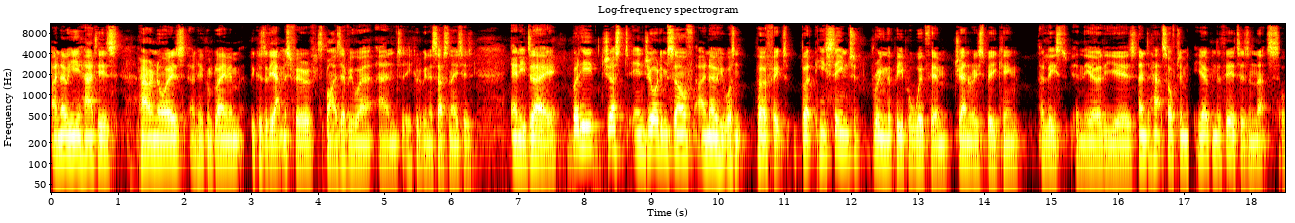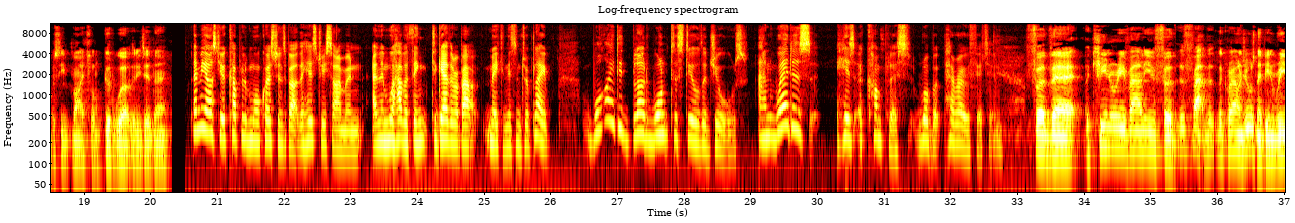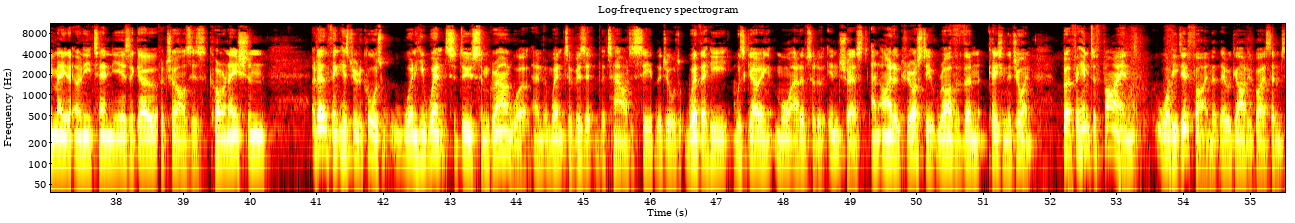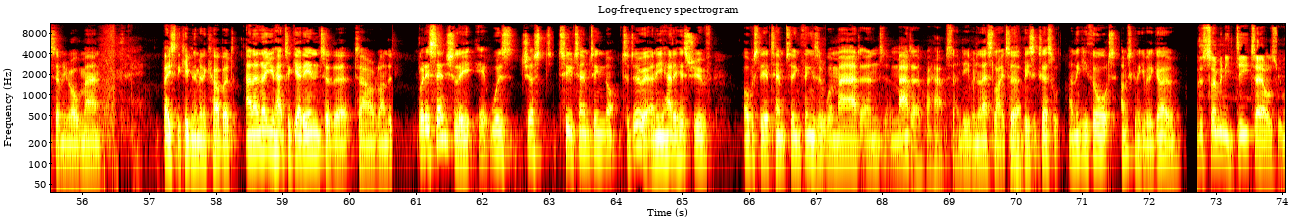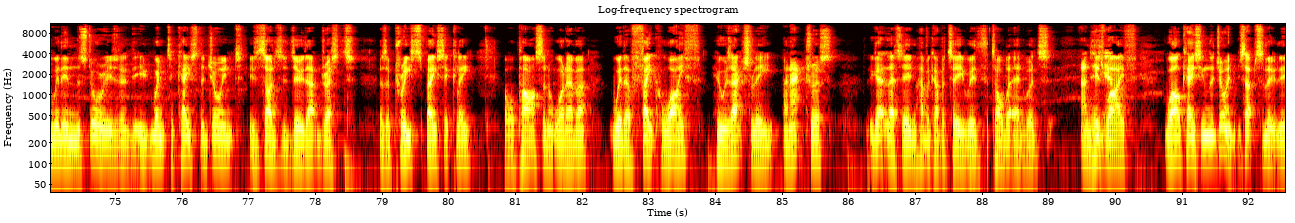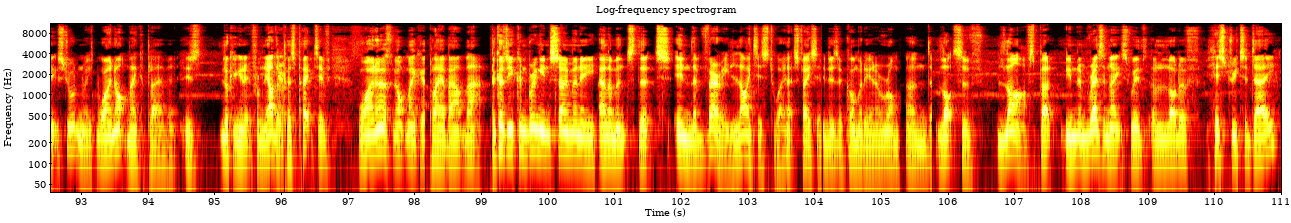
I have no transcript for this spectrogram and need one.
I know he had his paranoias, and who can blame him because of the atmosphere of spies everywhere, and he could have been assassinated any day. But he just enjoyed himself. I know he wasn't perfect, but he seemed to bring the people with him, generally speaking, at least in the early years. And hats off to him, he opened the theatres, and that's obviously vital. Good work that he did there. Let me ask you a couple of more questions about the history, Simon, and then we'll have a think together about making this into a play. Why did Blood want to steal the jewels? And where does his accomplice, Robert Perrot, fit in? For their pecuniary value, for the fact that the crown jewels, they've been remade only 10 years ago for Charles's coronation. I don't think history records when he went to do some groundwork and went to visit the tower to see the jewels, whether he was going more out of sort of interest and idle curiosity rather than casing the joint. But for him to find what he did find, that they were guarded by a 77 year old man, basically keeping them in a cupboard. And I know you had to get into the Tower of London, but essentially it was just too tempting not to do it. And he had a history of obviously attempting things that were mad and madder, perhaps, and even less likely to be successful. I think he thought, I'm just going to give it a go. There's so many details within the story. He went to case the joint. He decided to do that dressed as a priest, basically, or parson or whatever, with a fake wife who was actually an actress. You get let in, have a cup of tea with Talbot Edwards and his yeah. wife while casing the joint. It's absolutely extraordinary. Why not make a play of it? Is looking at it from the other perspective, why on earth not make a play about that? Because you can bring in so many elements that, in the very lightest way, let's face it, it is a comedy and a romp, and lots of laughs, but it resonates with a lot of history today.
